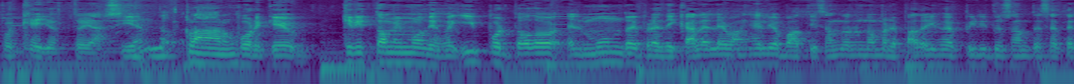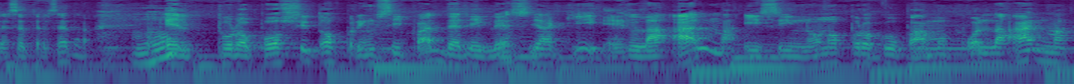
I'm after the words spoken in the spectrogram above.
pues ¿qué yo estoy haciendo? Claro. Porque Cristo mismo dijo, ir por todo el mundo y predicar el evangelio bautizando en el nombre del Padre, Hijo Espíritu Santo, etcétera, etcétera, etcétera. El propósito principal de la iglesia aquí es la alma. Y si no nos preocupamos por la alma,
